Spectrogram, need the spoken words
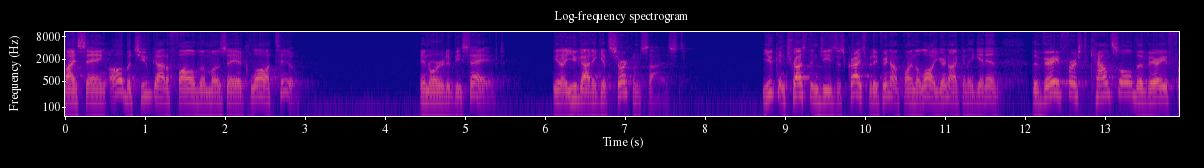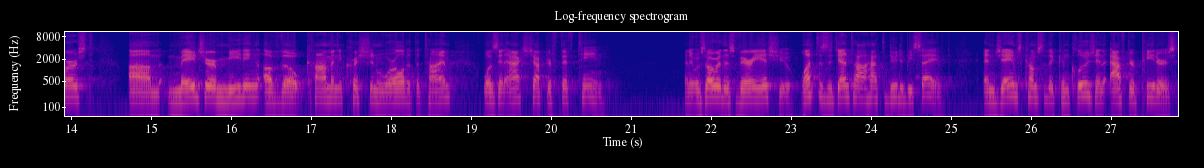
by saying, oh, but you've got to follow the Mosaic law too in order to be saved. You know, you got to get circumcised. You can trust in Jesus Christ, but if you're not following the law, you're not going to get in. The very first council, the very first um, major meeting of the common Christian world at the time was in Acts chapter 15. And it was over this very issue. What does a Gentile have to do to be saved? And James comes to the conclusion after Peter's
